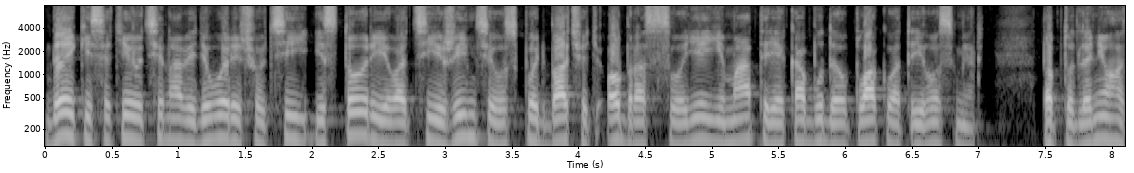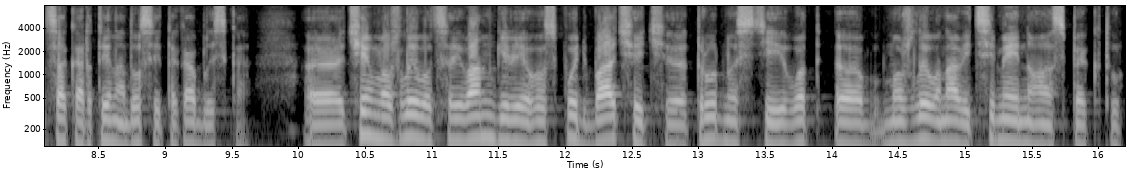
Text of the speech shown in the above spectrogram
Деякі святі отці навіть говорять, що в цій історії, в цій жінці Господь бачить образ своєї матері, яка буде оплакувати його смерть. Тобто для нього ця картина досить така близька. Е, Чим важливо це Євангеліє, Господь бачить е, трудності, от, е, можливо, навіть сімейного аспекту,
